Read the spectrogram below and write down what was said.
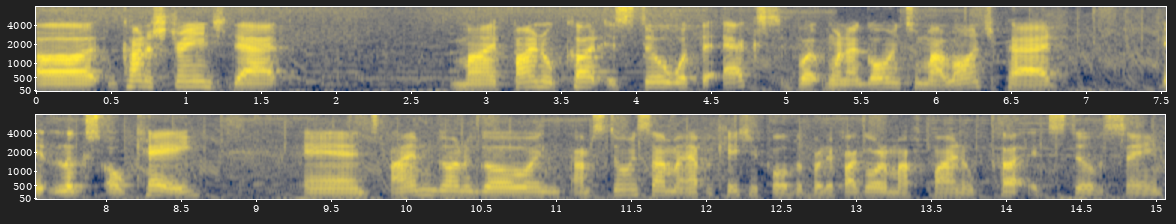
Uh, kind of strange that my Final Cut is still with the X, but when I go into my Launchpad, it looks okay. And I'm gonna go and I'm still inside my application folder but if I go to my final cut it's still the same.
